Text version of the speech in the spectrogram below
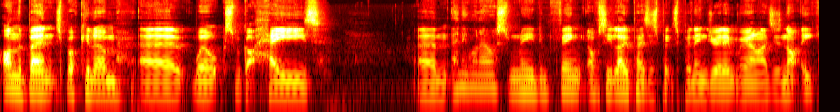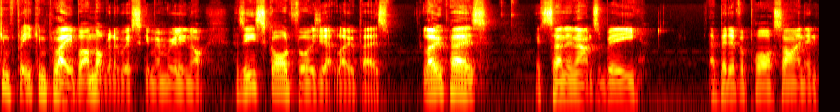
On the bench, Buckingham, uh, Wilkes. We've got Hayes. Um, anyone else need to think? Obviously, Lopez has picked up an injury. I didn't realise he's not. He can he can play, but I'm not going to risk him. I'm really not. Has he scored for us yet, Lopez? Lopez it's turning out to be a bit of a poor signing.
